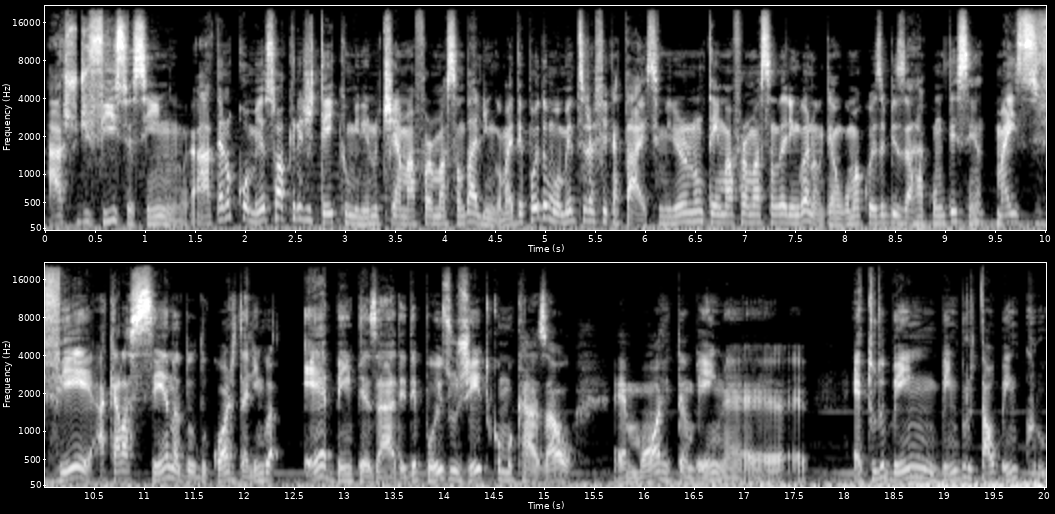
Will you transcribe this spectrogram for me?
acho difícil, assim. Até no começo eu acreditei que o menino tinha má formação da língua, mas depois do momento você já fica, tá, esse menino não tem má formação da língua, não. Tem alguma coisa bizarra acontecendo. Mas ver aquela cena do, do corte da língua é bem pesada. E depois o jeito como o casal é, morre também, né? É, é, tudo bem, bem brutal, bem cru.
